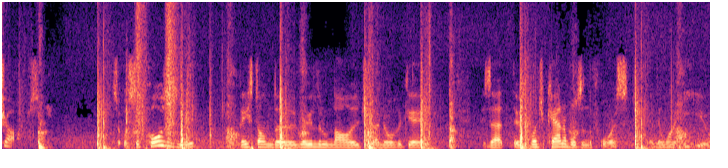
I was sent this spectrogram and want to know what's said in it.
Get chops. So supposedly, based on the very little knowledge I know of the game, is that there's a bunch of cannibals in the forest and they want to eat you.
